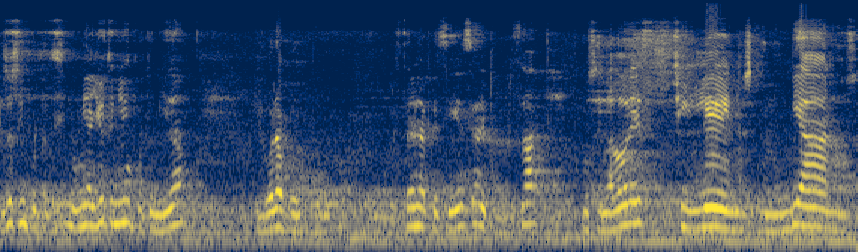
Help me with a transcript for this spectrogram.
eso es importantísimo. Mira, yo he tenido oportunidad, y ahora por estar en la presidencia, de conversar con senadores chilenos, colombianos,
